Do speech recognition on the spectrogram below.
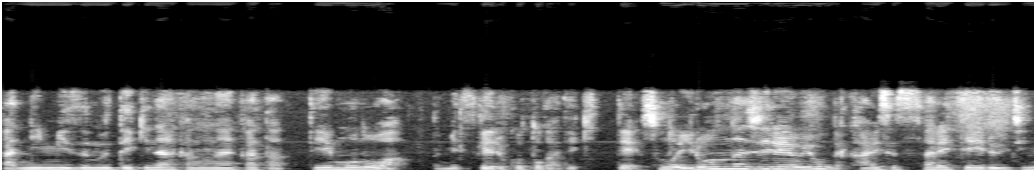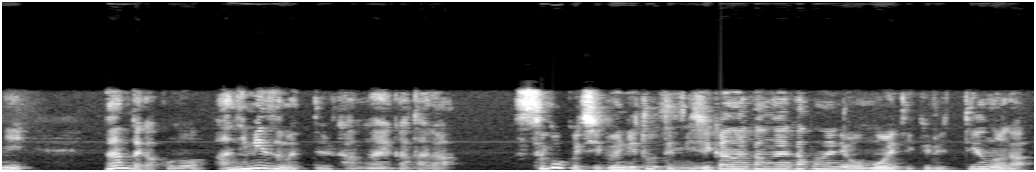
アニミズム的な考え方っていうものは見つけることができて、そのいろんな事例を読んで解説されているうちに、なんだかこのアニミズムっていう考え方が、すごく自分にとって身近な考え方のように思えてくるっていうのが、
